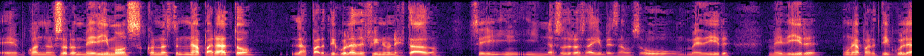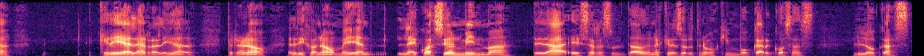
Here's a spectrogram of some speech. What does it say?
eh, cuando nosotros medimos con nuestro, un aparato, las partículas definen un estado. ¿sí? Y, nosotros ahí pensamos, uh, medir, medir una partícula crea la realidad. Pero no, él dijo, no, mediante la ecuación misma te da ese resultado. No es que nosotros tenemos que invocar cosas locas.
